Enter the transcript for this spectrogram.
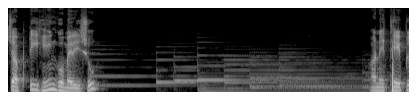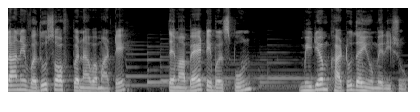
ચપટી હિંગ ઉમેરીશું. અને થેપલાને વધુ સોફ્ટ બનાવવા માટે તેમાં બે ટેબલ સ્પૂન મીડિયમ ખાટું દહીં ઉમેરીશું.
